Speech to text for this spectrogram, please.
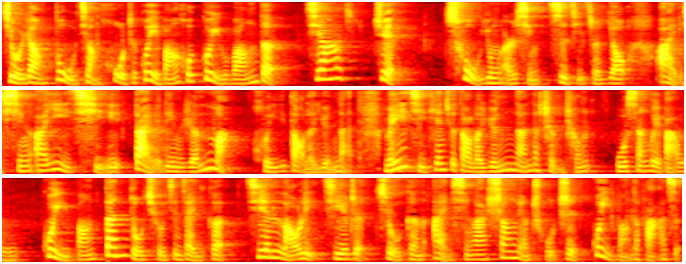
就让部将护着贵王和贵王的家眷簇拥而行，自己则邀爱新阿一起带领人马。回到了云南，没几天就到了云南的省城。吴三桂把吴贵王单独囚禁在一个监牢里，接着就跟爱新阿商量处置贵王的法子。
